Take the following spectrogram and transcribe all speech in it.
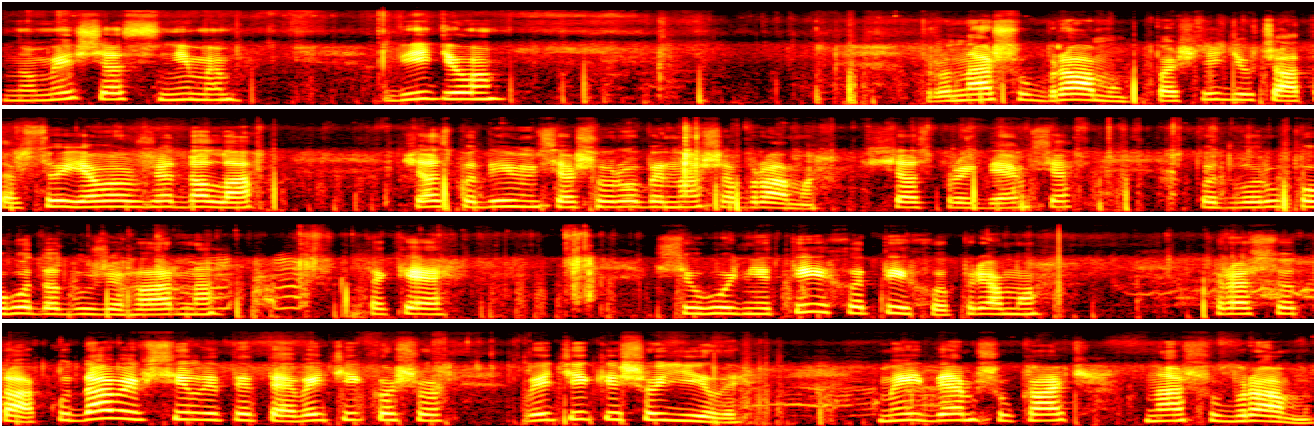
Но ми зараз знімемо відео про нашу браму. Пошли, дівчата, все, я вам вже дала. Зараз подивимося, що робить наша брама. Зараз пройдемося по двору. Погода дуже гарна. Таке сьогодні тихо-тихо, прямо красота. Куди ви всі летите? Ви тільки що, ви тільки що їли. Ми йдемо шукати нашу браму,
